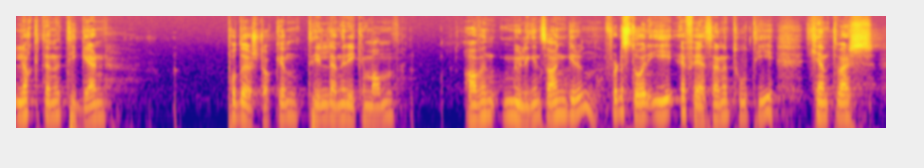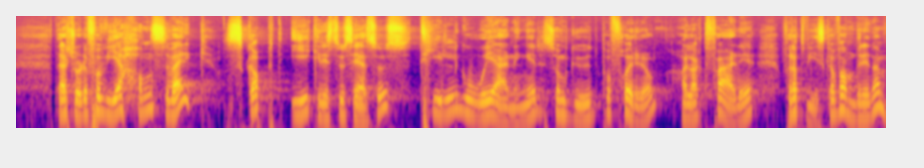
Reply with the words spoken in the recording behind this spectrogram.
lagt denne tiggeren på dørstokken til denne rike mannen av en muligens av en grunn. For det står i Efeserne 2,10, kjent vers, der står det For vi er Hans verk, skapt i Kristus Jesus, til gode gjerninger som Gud på forhånd har lagt ferdige for at vi skal vandre i dem.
